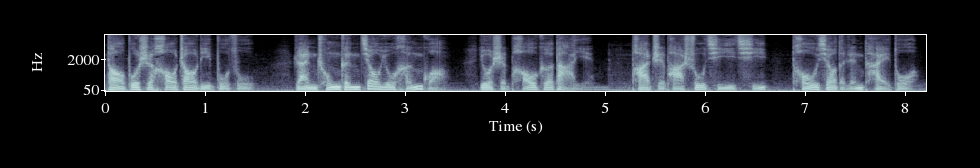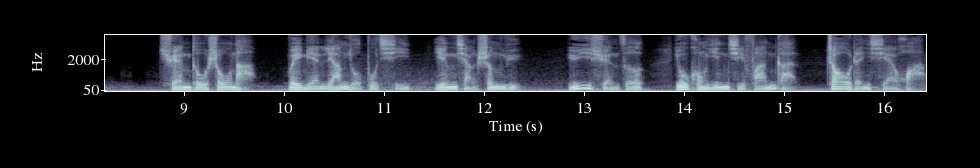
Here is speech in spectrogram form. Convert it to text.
倒不是号召力不足，冉崇根交友很广，又是袍哥大爷，他只怕竖起一旗投效的人太多，全都收纳，未免良莠不齐，影响声誉；予以选择，又恐引起反感，招人闲话。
